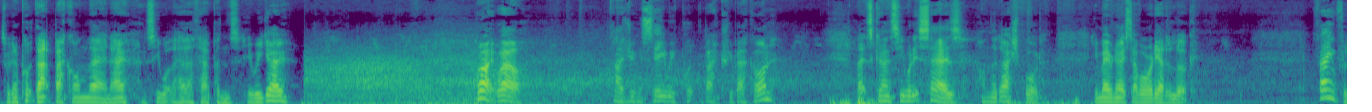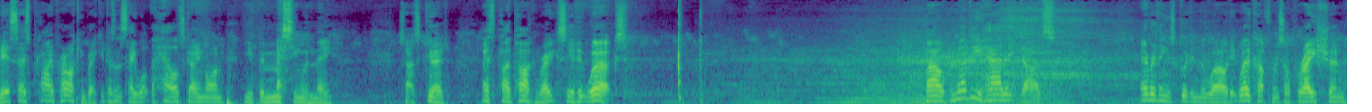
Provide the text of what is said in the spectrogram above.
So we're going to put that back on there now and see what the hell happens. Here we go. Right, well, as you can see, we put the battery back on. Let's go and see what it says on the dashboard. You may have noticed I've already had a look. Thankfully it says apply parking brake. It doesn't say what the hell's going on. You've been messing with me. So that's good. Let's apply parking brake, see if it works. Well, bloody hell it does. Everything's good in the world. It woke up from its operation.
